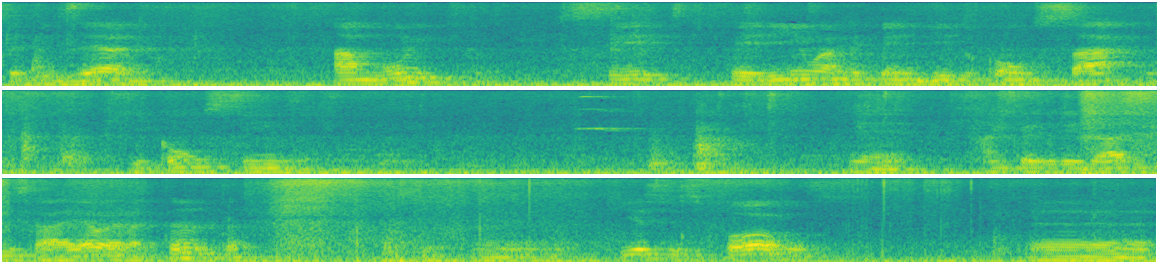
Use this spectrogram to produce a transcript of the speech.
se fizeram, há muito se teriam arrependido com saco e com cinza. É, a incredulidade de Israel era tanta é, que esses povos, é,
